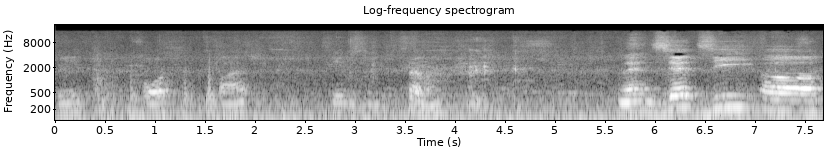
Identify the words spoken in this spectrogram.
three, four, five, six, seven. And then Z, Z uh,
